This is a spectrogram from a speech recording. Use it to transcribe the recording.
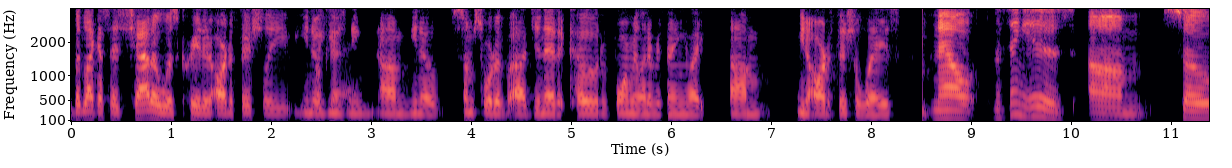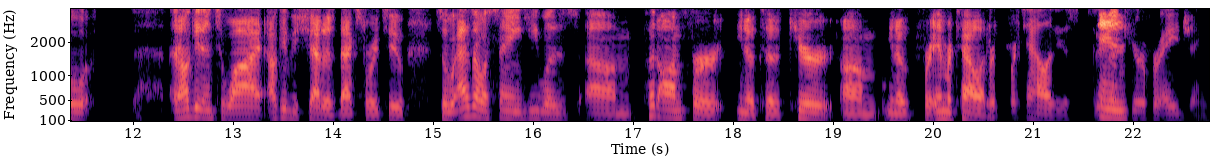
but like I said, Shadow was created artificially, you know, okay. using um, you know, some sort of uh, genetic code and formula and everything, like um, you know, artificial ways. Now the thing is, um, so and I'll get into why. I'll give you Shadow's backstory too. So as I was saying, he was um, put on for you know to cure um, you know for immortality. Immortality is a cure for aging.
